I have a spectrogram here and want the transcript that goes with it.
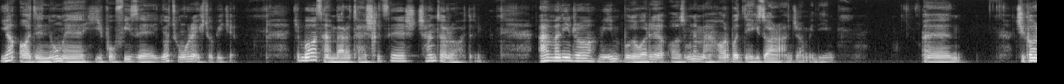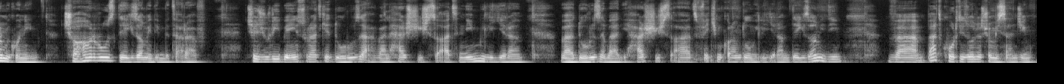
یا آدنوم هیپوفیزه یا تومور اکتوپیکه. که باز هم برای تشخیصش چند تا راه داریم. اولین راه میگیم دوباره آزمون مهار با دگزار انجام میدیم. چیکار می‌کنیم؟ چهار روز دگزا میدیم به طرف. چجوری؟ به این صورت که دو روز اول هر 6 ساعت نیم میلی گرم و دو روز بعدی هر 6 ساعت فکر می‌کنم دو میلی گرم دگزا میدیم و بعد کورتیزولش رو میسنجیم.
